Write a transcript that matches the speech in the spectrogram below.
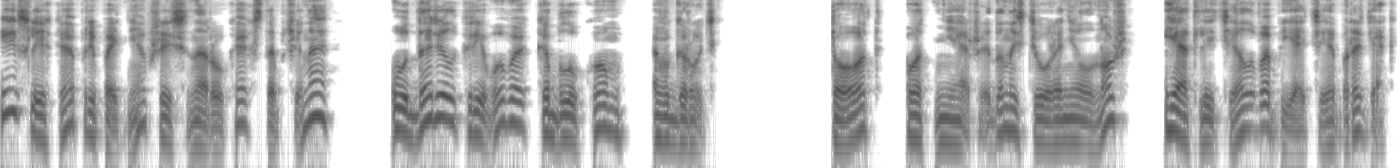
и, слегка приподнявшись на руках Стопчина, ударил Кривого каблуком в грудь. Тот от неожиданности уронил нож и отлетел в объятия бродяг.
